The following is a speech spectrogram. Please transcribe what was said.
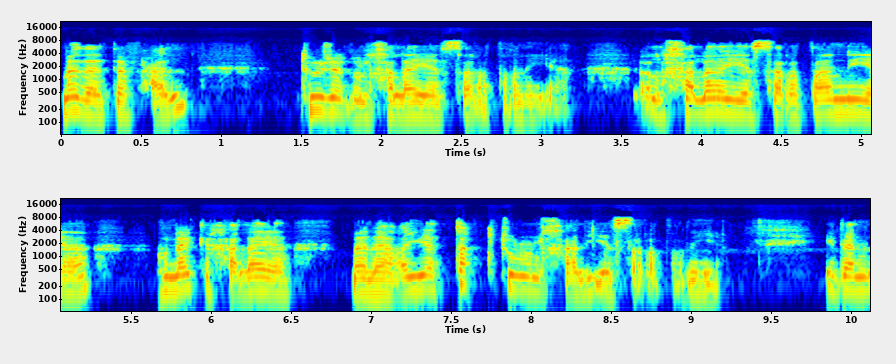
ماذا تفعل؟ توجد الخلايا السرطانية. الخلايا السرطانية هناك خلايا مناعية تقتل الخلية السرطانية. إذا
